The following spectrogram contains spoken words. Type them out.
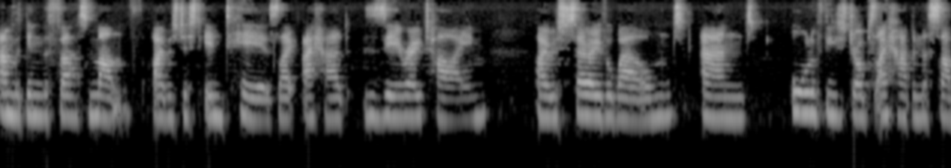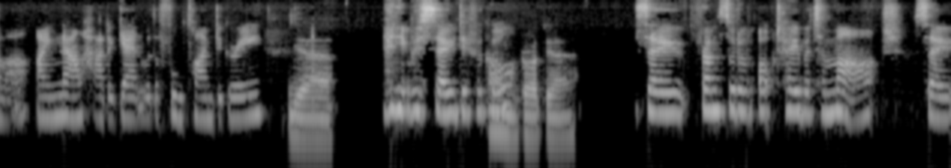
and within the first month, I was just in tears. Like I had zero time. I was so overwhelmed, and all of these jobs I had in the summer, I now had again with a full time degree, yeah. and it was so difficult. Oh my god, yeah. So from sort of October to March, so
